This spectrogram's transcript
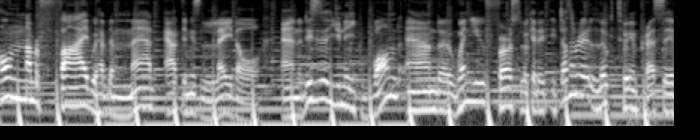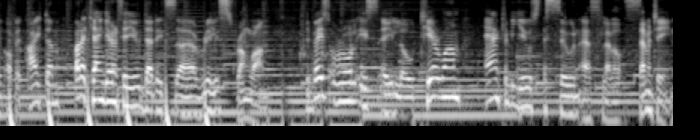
On number 5 we have the Mad Alchemist Ladle and this is a unique wand and uh, when you first look at it it doesn't really look too impressive of an item but I can guarantee you that it's a really strong one. The base overall is a low tier one and can be used as soon as level 17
